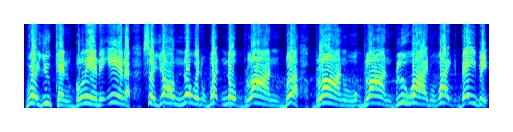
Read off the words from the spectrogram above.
where you can blend in. So y'all know it wasn't no blonde, blonde, blonde, blue-eyed white baby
